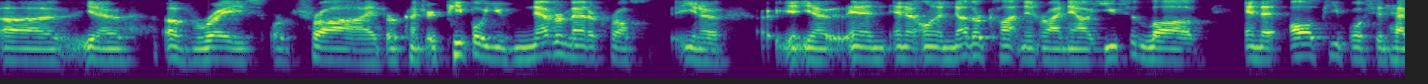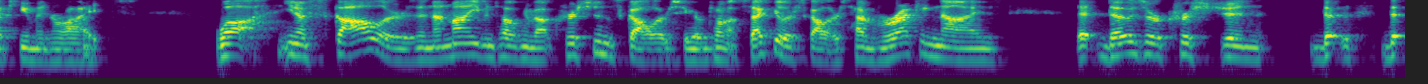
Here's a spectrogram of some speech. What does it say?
uh, you know, of race or tribe or country, people you've never met across, you know, you know, and, and on another continent right now, you should love, and that all people should have human rights. Well, you know, scholars, and I'm not even talking about Christian scholars here. I'm talking about secular scholars have recognized that those are Christian. That, th-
